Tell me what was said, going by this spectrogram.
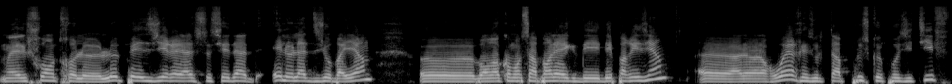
on a le choix entre le, PSG Real Sociedad et le Lazio Bayern. Euh, bon, on va commencer à parler avec des, Parisiens. Euh, alors, ouais, résultat plus que positif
